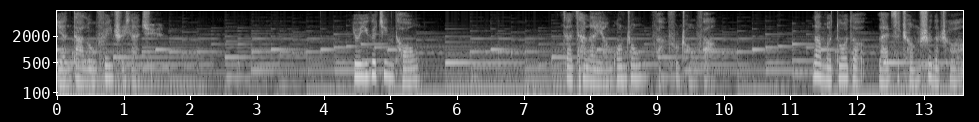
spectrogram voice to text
沿大路飞驰下去。有一个镜头，在灿烂阳光中反复重放。那么多的来自城市的车，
